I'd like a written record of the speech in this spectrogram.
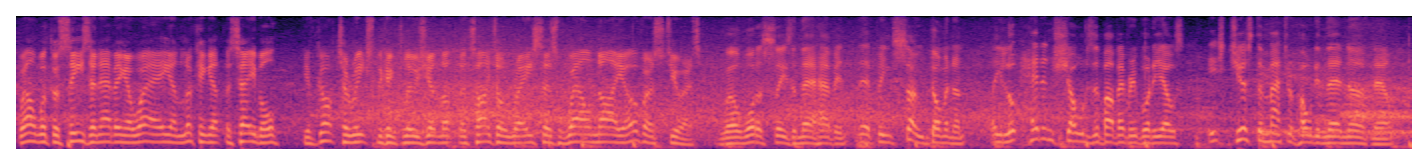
Well, with the season ebbing away and looking at the table, you've got to reach the conclusion that the title race is well nigh over, Stuart. Well, what a season they're having. They've been so dominant. They look head and shoulders above everybody else. It's just a matter of holding their nerve now.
